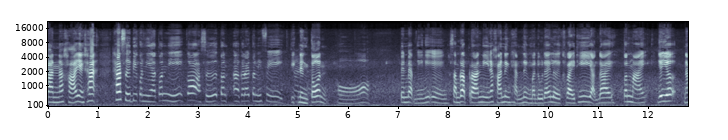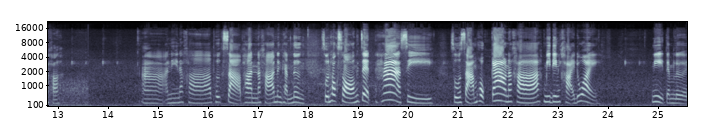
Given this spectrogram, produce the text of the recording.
กันนะคะ อย่างถ้า ถ้าซื้อบีโกเนียต้นนี้ก็ซื้อต้นเออก็ได้ต้นนี้ฟรี อีกหนึ่งต้น อ๋อ เป็นแบบนี้นี่เองสำหรับร้านนี้นะคะ1แถม1 มาดูได้เลยใครที่อยากได้ต้นไม้เยอะๆนะคะอ่าอันนี้นะคะพฤกษาพันธ์นะคะ1แถม1 0 6 2 7 5 4 0 3 6 9 นะคะ มีดินขายด้วย นี่เต็มเลย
